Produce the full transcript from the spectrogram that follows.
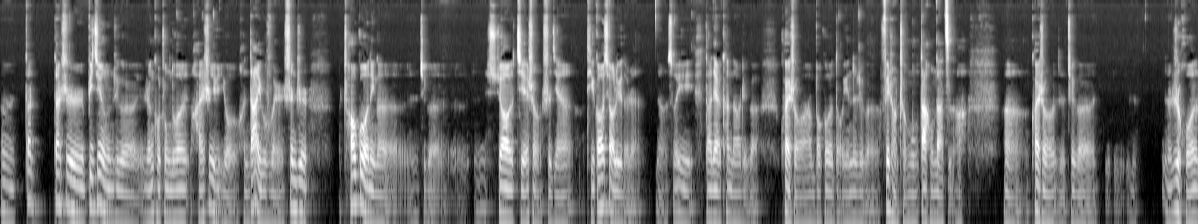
嗯，但但是毕竟这个人口众多，还是有很大一部分人，甚至超过那个这个需要节省时间、提高效率的人啊，所以大家也看到这个。快手啊，包括抖音的这个非常成功，大红大紫啊，嗯，快手这个日活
